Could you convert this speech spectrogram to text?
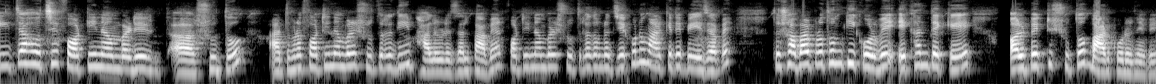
এইটা হচ্ছে ফর্টি নাম্বারের সুতো। আর তোমরা ফর্টি নাম্বারের সুতোটা দিয়ে ভালো রেজাল্ট পাবে। আর ফর্টি নাম্বারের সুতোটা তোমরা যে কোনো মার্কেটে পেয়ে যাবে। তো সবার প্রথম কি করবে? এখান থেকে অল্প একটু সুতো বার করে নেবে।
